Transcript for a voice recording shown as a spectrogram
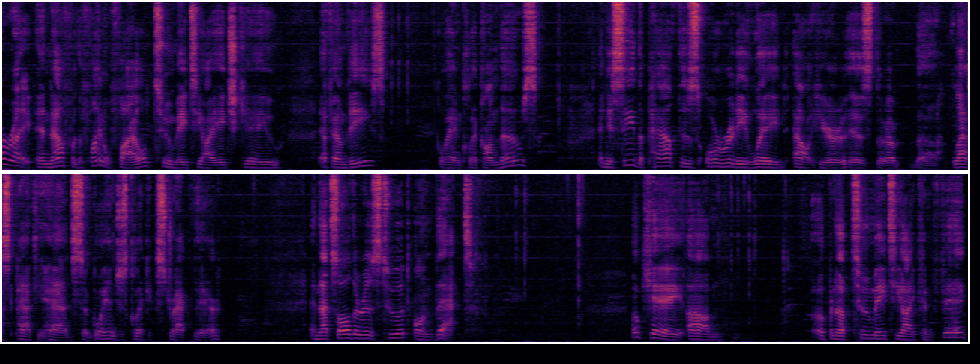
All right, and now for the final file, Tomb ATI HQ FMVs. Go ahead and click on those. And you see the path is already laid out here is the, the last path you had. So go ahead and just click extract there. And that's all there is to it on that. Okay, um, open up Tomb ATI config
